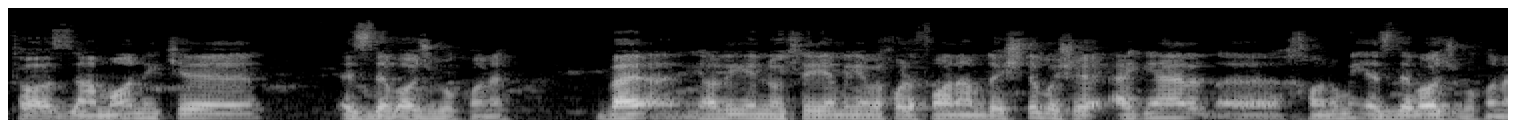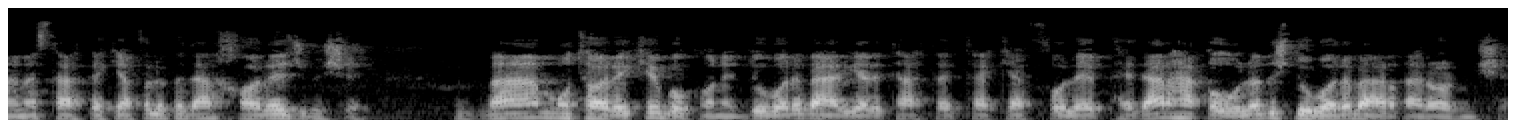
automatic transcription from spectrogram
تا زمانی که ازدواج بکنه. و حالا یه نکته هم بگم به فان هم داشته باشه اگر خانومی ازدواج بکنن از تحت تکفل پدر خارج بشه و متارکه بکنه دوباره برگرده تحت تکفل پدر حق اولادش دوباره برقرار میشه.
